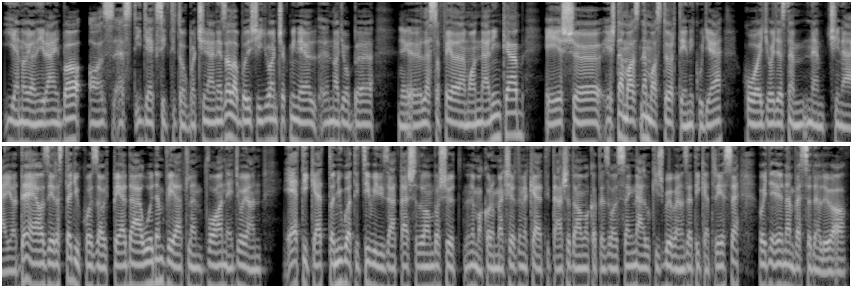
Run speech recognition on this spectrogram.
ilyen-olyan irányba, az ezt igyekszik titokba csinálni. Ez alapból is így van, csak minél nagyobb igen. lesz a félelem annál inkább, és, és nem, az, nem az történik ugye, hogy, hogy ezt nem, nem csinálja. De azért ezt tegyük hozzá, hogy például nem véletlen van egy olyan etikett a nyugati civilizált társadalomban, sőt nem akarom megsérteni a keleti társadalmakat, ez valószínűleg náluk is bőven az etikett része, hogy nem veszed elő a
